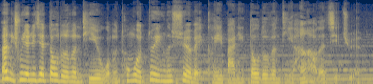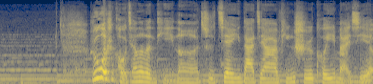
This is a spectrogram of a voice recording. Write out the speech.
那你出现这些痘痘的问题，我们通过对应的穴位，可以把你痘痘问题很好的解决。如果是口腔的问题呢，是建议大家平时可以买些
